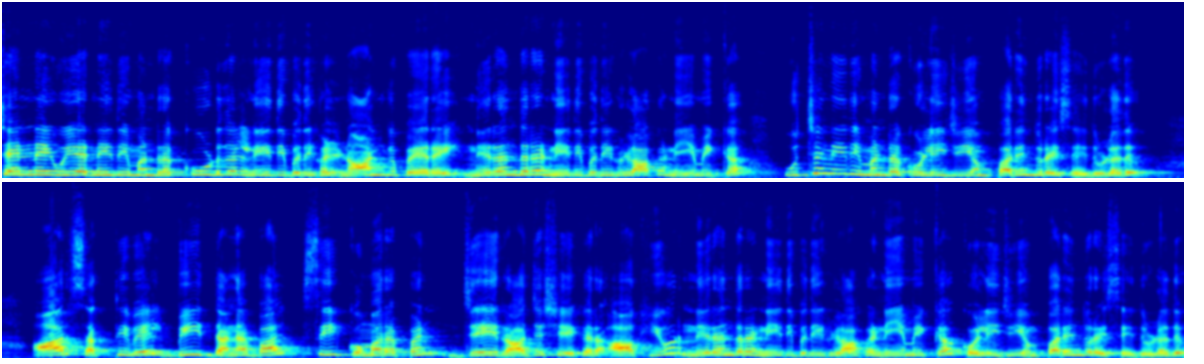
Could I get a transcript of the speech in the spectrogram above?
சென்னை உயர்நீதிமன்ற கூடுதல் நீதிபதிகள் நான்கு பேரை நிரந்தர நீதிபதிகளாக நியமிக்க உச்சநீதிமன்ற கொலீஜியம் பரிந்துரை செய்துள்ளது. R. Sakthivel P. Dhanapal C. Kumarappan J. Rajasekar ஆகியோர் நிரந்தர நீதிபதிகளாக நியமிக்க கொலீஜியம் பரிந்துரை செய்துள்ளது.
